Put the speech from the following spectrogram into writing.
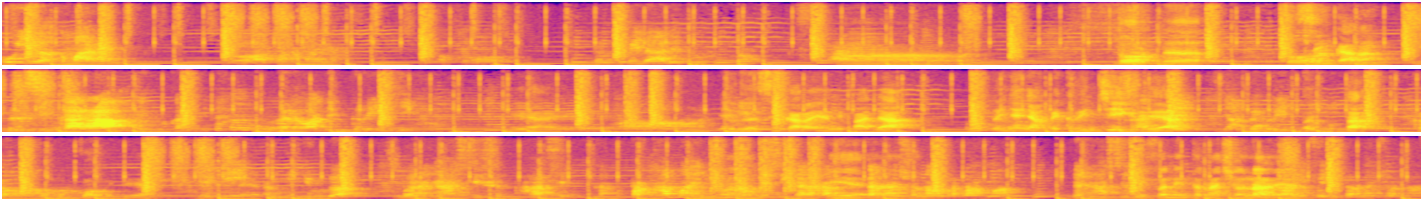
oh iya kemarin eh, apa namanya? Apa yang sepedaan itu? tuh? Ah, Tour de Tour Singkara. di Singkara itu kan itu kan ngelewatin Kerinci. bro. iya iya. Ah, Tour de jadi Singkara yang di Padang, rutenya nyampe Kerinci gitu ya. nyampe Kerinci. Berputar ke Ah. Komuko gitu ya. Jadi Daerah. ini juga sebenarnya hasil hasil pertama ini Hmm. De Singkara Iya. internasional pertama dan hasil Event internasional ya. Ah, event internasional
